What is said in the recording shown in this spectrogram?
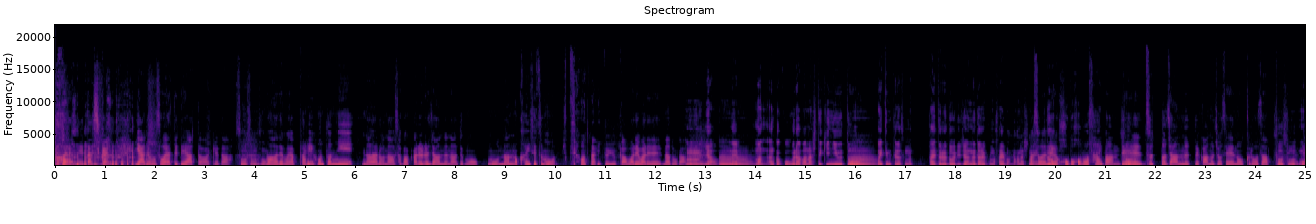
そうやね確かに。いやでもそうやって出会ったわけだ。そうそうそう。まあでもやっぱり本当になんやろうな裁かれるジャンルなんてもうもう何の解説も必要ないというか我々などが。うん、いや、うん、ねまあなんかこう裏話的に言うと、うん、まあ、言ってみたらそのタイトル通りジャンヌ・ダルクの裁判の話なんやけど、まあそうね、ほぼほぼ裁判でずっとジャンヌっていうかあの女性のクローズアップ、ね、そうそう。もう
